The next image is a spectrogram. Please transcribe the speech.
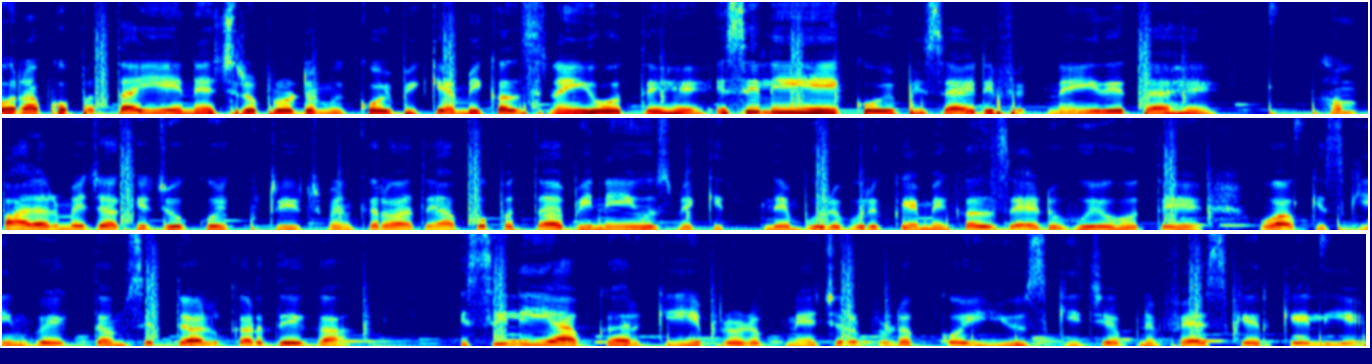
और आपको पता ही है नेचुरल प्रोडक्ट में कोई भी केमिकल्स नहीं होते हैं। इसीलिए ये कोई भी साइड इफ़ेक्ट नहीं देता है। हम पार्लर में जाके जो कोई ट्रीटमेंट करवाते हैं, आपको पता भी नहीं है उसमें कितने बुरे बुरे केमिकल्स ऐड हुए होते हैं। वो आपकी स्किन को एकदम से डल कर देगा। इसीलिए आप घर की ही प्रोडक्ट नेचुरल प्रोडक्ट को यूज़ कीजिए अपने फेस केयर के लिए।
